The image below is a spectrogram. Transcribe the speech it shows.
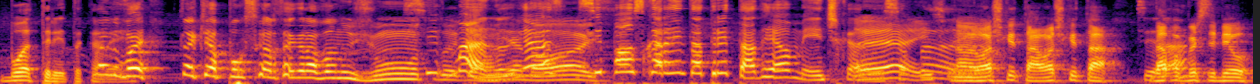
Boa treta, cara. Mano, vai. Daqui a pouco os caras tá gravando junto, Se, doidão, mano, é é, se pá, os caras nem tá tretado realmente, cara. É, Só pra- isso. Não, eu acho que tá, eu acho que tá. Será? Dá pra perceber o.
